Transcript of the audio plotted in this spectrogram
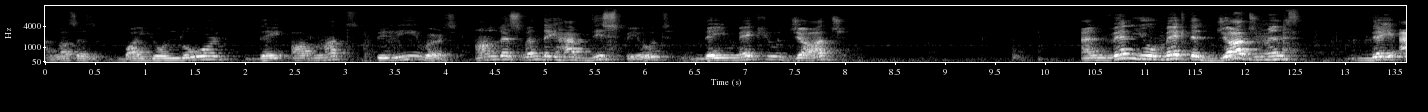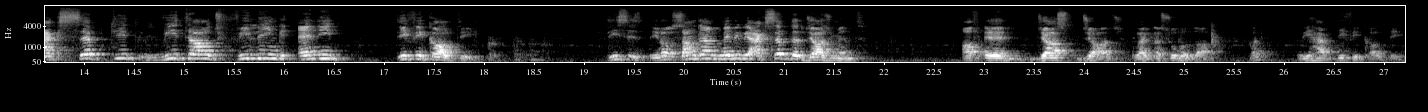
Allah says, by your Lord, they are not believers unless when they have dispute, they make you judge. And when you make the judgment, they accept it without feeling any difficulty. This is, you know, sometimes maybe we accept the judgment of a just judge like Rasulullah, but we have difficulty.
